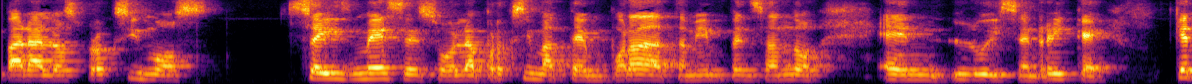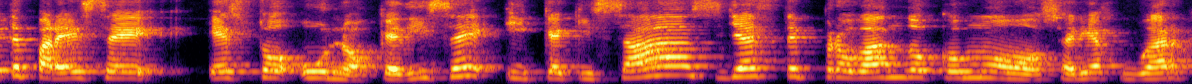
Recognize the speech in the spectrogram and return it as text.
para los próximos seis meses o la próxima temporada, también pensando en Luis Enrique. ¿Qué te parece esto uno que dice y que quizás ya esté probando cómo sería jugar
